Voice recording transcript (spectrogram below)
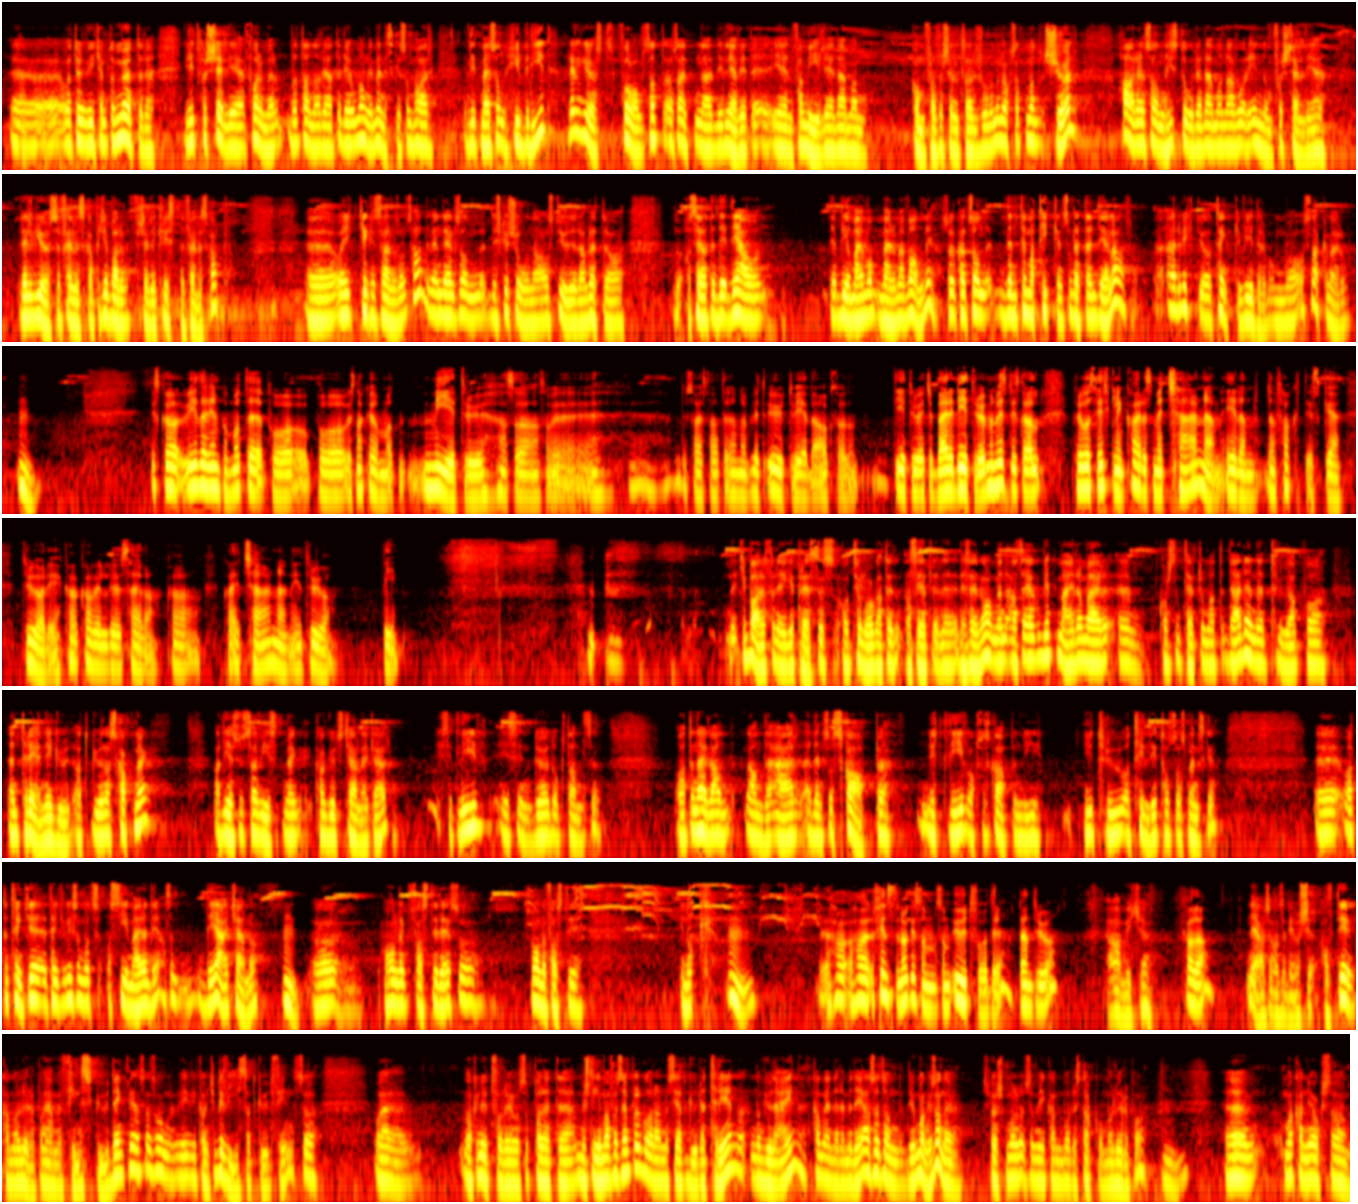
Eh, og jeg tror vi kommer til å møte det i litt forskjellige former. Blant annet det at det er jo mange mennesker som har et litt mer sånn hybrid religiøst forhold. Sant? Altså Enten er de lever i, et, i en familie der man kommer fra forskjellige tradisjoner, men også at man sjøl har en sånn historie der man har vært innom forskjellige religiøse fellesskap, ikke bare forskjellige kristne fellesskap. Uh, og I Kirkens Verden så hadde vi en del sånn diskusjoner og studier av dette. og, og ser at det, det, jo, det blir jo mer, mer, og mer vanlig. Så sånn, Den tematikken som dette er en del av, er det viktig å tenke videre om og, snakke mer om. Mm. Vi skal videre inn på en måte på, på Vi snakker om at metru, altså, som vi, Du sa i stad at den har blitt utvida også. De tru er ikke bare de tru. Men hvis vi skal prøve å sirkle inn, hva er det som er kjernen i den, den faktiske trua di? Hva, hva, vil du si da? Hva, hva er kjernen i trua di? Ikke bare fordi jeg er preses og teolog at jeg, altså jeg, det, det nå, men altså jeg har blitt mer og mer eh, konsentrert om at det er denne trua på den tredje Gud. At Gud har skapt meg, at Jesus har vist meg hva Guds kjærlighet er i sitt liv, i sin død og oppstandelse. Og at Den hellige ande er, er, den som skaper nytt liv, også skaper ny, ny tru og tillit hos oss mennesker. Eh, og at Jeg trenger, ikke, trenger liksom å, å, si mer enn det. Altså, det er kjerna. Mm. Og, og holder fast i det, så, så holder jeg fast i, i nok. Mm. Fins det noe som, som, utfordrer den trua? Ja, mye. Hva da? Nei, altså, altså, det er alltid kan man lure på ja, men fins Gud egentlig. Altså, sånn, vi, vi, kan ikke bevise at Gud fins. Og, og, eh, noen utfordrer jo også på dette. Muslimer for eksempel, går an å si at Gud er tre når Gud er én. Hva mener det med det? Altså, sånn, det er jo mange sånne spørsmål som vi kan både snakke om og lure på. Mm. Uh, man kan jo også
